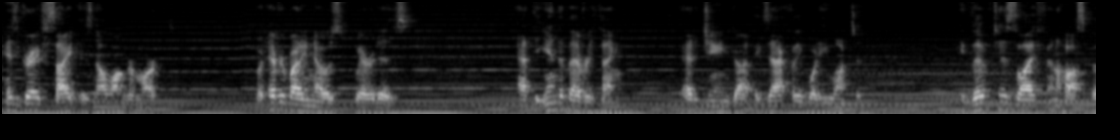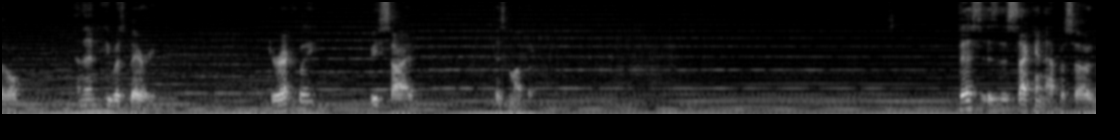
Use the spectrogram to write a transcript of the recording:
His grave site is no longer marked, but everybody knows where it is. At the end of everything, Ed Gein got exactly what he wanted. He lived his life in a hospital, and then he was buried, directly beside his mother. This is the second episode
